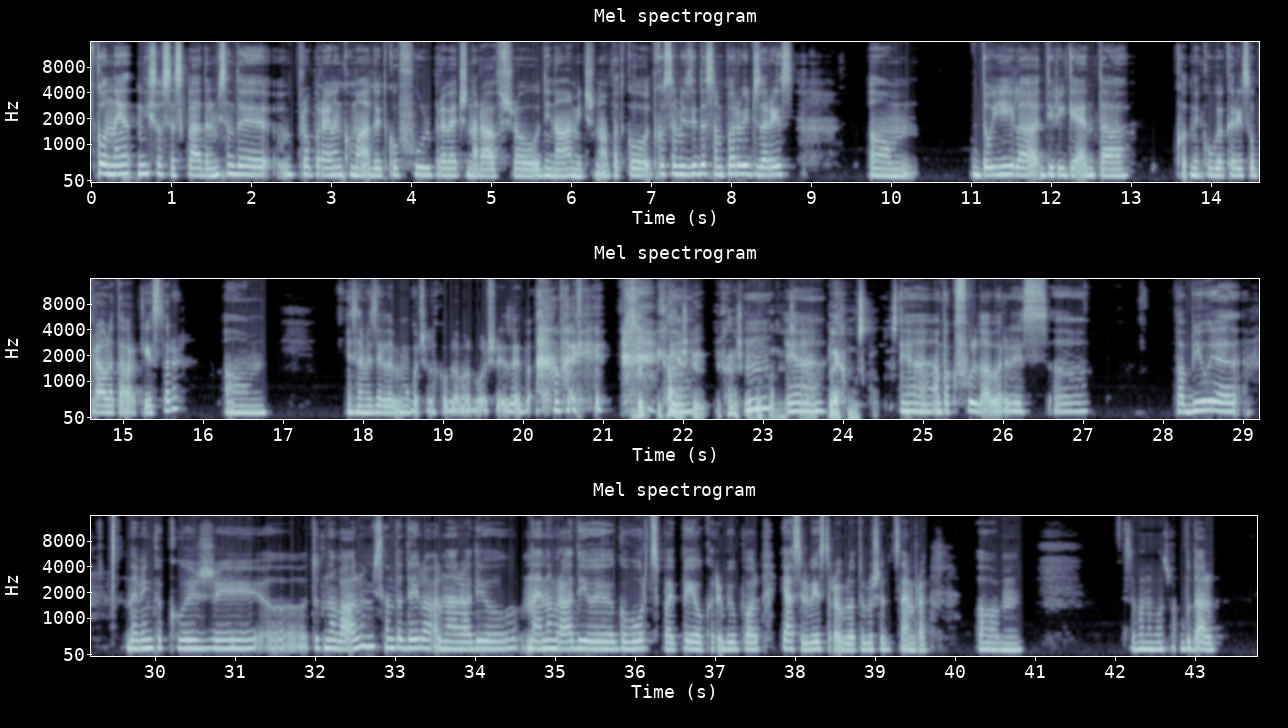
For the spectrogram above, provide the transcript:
Tako ne, niso se skladali. Mislim, da je prav po enem komadu tako ful, preveč naravšal, dinamično. Tako, tako se mi zdi, da sem prvič zares um, dojela dirigenta kot nekoga, ki res upravlja ta orkester. Um, in se mi zdi, da bi mogoče lahko bila malo boljša izvedba. Je Mehaniški, mehaniški Mm, mm, ne, ja. yeah. pleh muskla. v bistvu. Ja, ampak ful dobro, res. Uh, pa bil je, ne vem kako je že, uh, tudi na valu, mislim, da dela, ali na radiju, na enem radiju je govorc, pa je pel, ker je bil pol, ja, Silvestro je bilo, to je bilo še decembra. Um, se pa ne bom smal, budal.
